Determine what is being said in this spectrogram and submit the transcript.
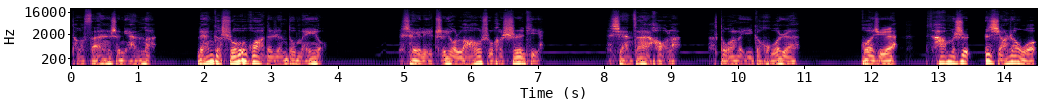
都三十年了。连个说话的人都没有，这里只有老鼠和尸体。现在好了，多了一个活人，或许他们是想让我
